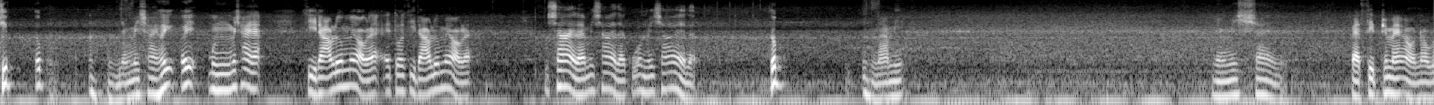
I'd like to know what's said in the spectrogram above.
คลิปอึ๊บยังไม่ใช่เฮ้ยเฮ้ยมึงไม่ใช่แล้วสีดาวเริ่มไม่ออกแล้วไอตัวสีดาวเริ่มไม่ออกแล้วไม่ใช่แล้วไม่ใช่แล้วกูมันไม่ใช่แหละฮึบนามิยังไม่ใช่ แปดสิบใช่ไหมเอานาเว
